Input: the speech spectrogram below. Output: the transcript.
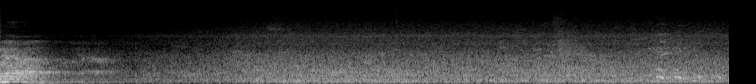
O'Hara.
